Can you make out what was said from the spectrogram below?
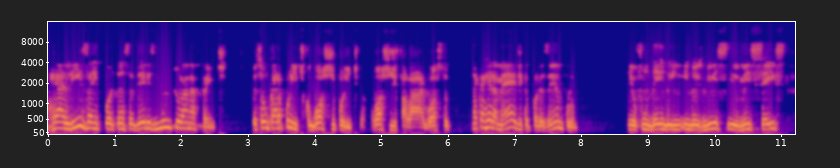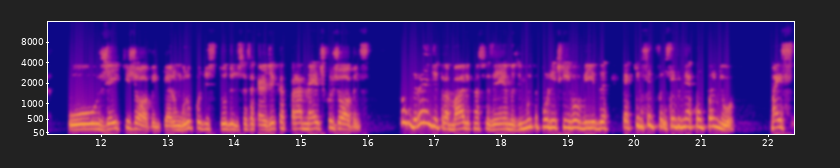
realiza a importância deles muito lá na frente. Eu sou um cara político, gosto de política, gosto de falar, gosto na carreira médica, por exemplo, eu fundei em 2006 o JEIC Jovem, que era um grupo de estudo de ciência cardíaca para médicos jovens. Foi um grande trabalho que nós fizemos e muita política envolvida, e aquilo sempre, sempre me acompanhou. Mas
